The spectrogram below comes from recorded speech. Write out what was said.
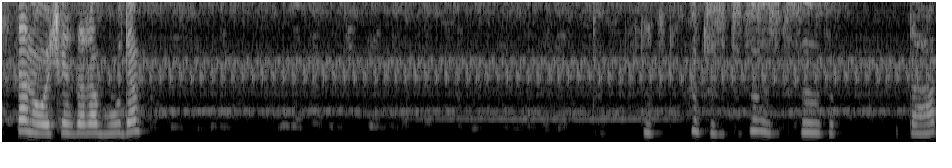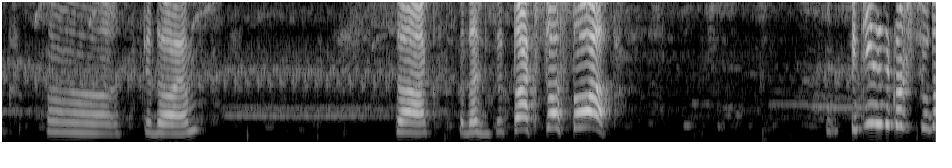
Так, остановочка зараз буде. Так, а, скидаємо. Так, подождите. Так, все, стоп! Підійди також сюди,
